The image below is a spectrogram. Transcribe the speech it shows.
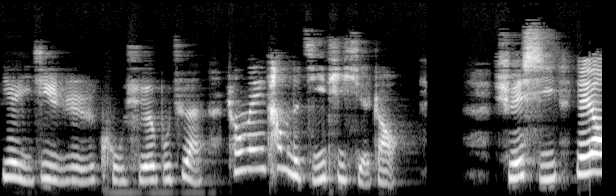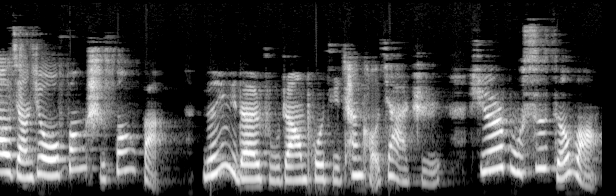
夜以继日，苦学不倦，成为他们的集体写照。学习也要讲究方式方法，《论语》的主张颇具参考价值：“学而不思则罔，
